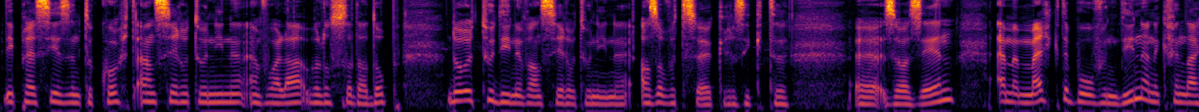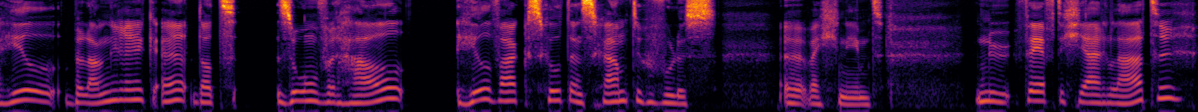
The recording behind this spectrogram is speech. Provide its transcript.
depressie is een tekort aan serotonine en voilà, we lossen dat op door het toedienen van serotonine, alsof het suikerziekte uh, zou zijn. En men merkte bovendien, en ik vind dat heel belangrijk, hè, dat zo'n verhaal heel vaak schuld- en schaamtegevoelens uh, wegneemt. Nu, 50 jaar later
